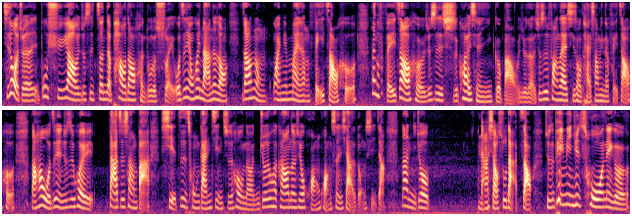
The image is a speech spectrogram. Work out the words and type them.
其实我觉得不需要，就是真的泡到很多的水。我之前会拿那种，你知道那种外面卖的那种肥皂盒，那个肥皂盒就是十块钱一个吧，我觉得就是放在洗手台上面的肥皂盒。然后我之前就是会。大致上把血渍冲干净之后呢，你就会看到那些黄黄剩下的东西，这样，那你就拿小苏打皂，就是拼命去搓那个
